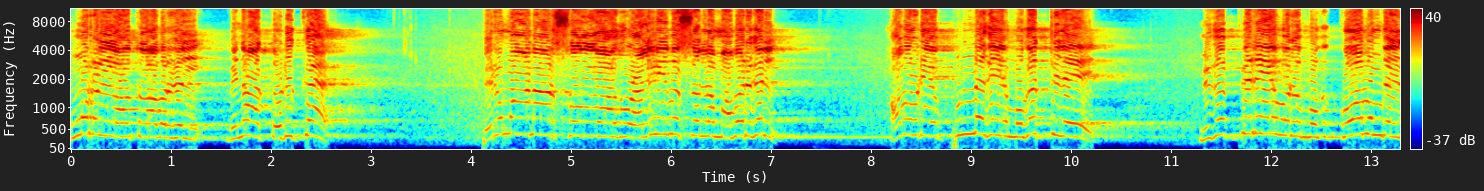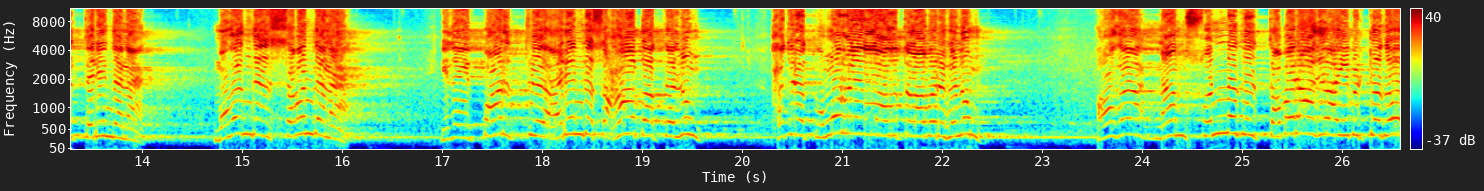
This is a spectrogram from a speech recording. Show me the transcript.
உமர் அல்லாத்துல் அவர்கள் வினா தொடுக்க பெருமானார் சொல்லாகு அலிவசல்லம் அவர்கள் அவருடைய புன்னகைய முகத்திலே மிகப்பெரிய ஒரு முக கோபங்கள் தெரிந்தன. முகங்கள் சவந்தன. இதை பார்த்து அறிந்த சகாபாக்களும் ஹஜரத் உமர் அவர்களும் ஆக நாம் சொன்னது தவறாக ஆகிவிட்டதோ?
